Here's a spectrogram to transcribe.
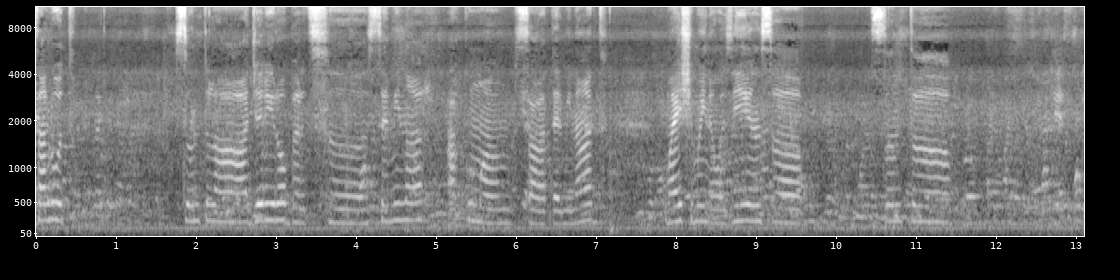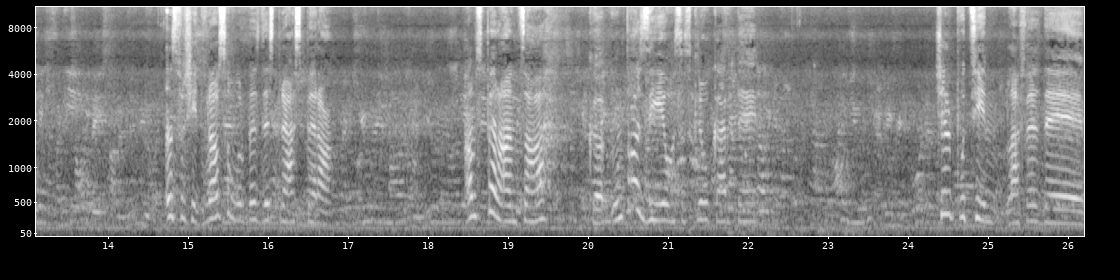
Salut! Sunt la Jerry Roberts uh, seminar. Acum s-a terminat. Mai e și mâine o zi, însă sunt... uh, În sfârșit, vreau să vorbesc despre a spera. Am speranța că într-o zi o să scriu o carte cel puțin la fel de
